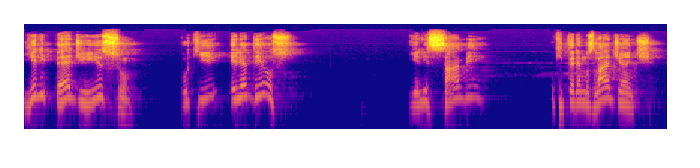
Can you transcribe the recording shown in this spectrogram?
E ele pede isso porque ele é Deus. E ele sabe o que teremos lá adiante.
